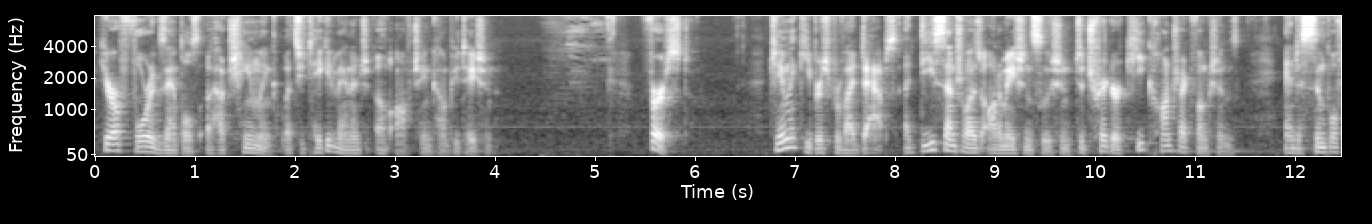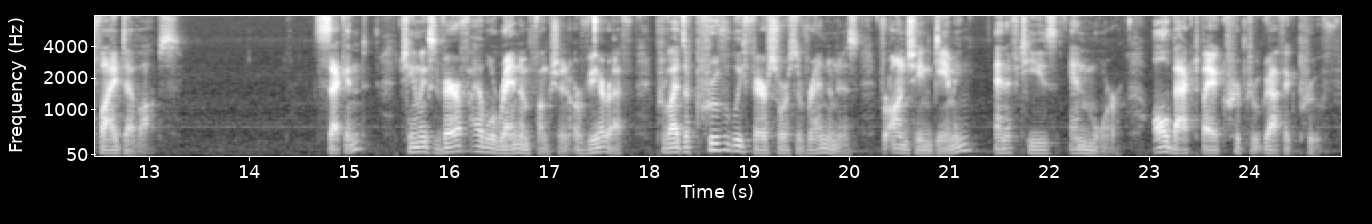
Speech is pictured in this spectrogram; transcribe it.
Here are four examples of how Chainlink lets you take advantage of off-chain computation. First, Chainlink Keepers provide dApps, a decentralized automation solution to trigger key contract functions and to simplify DevOps. Second, Chainlink's verifiable random function, or VRF, provides a provably fair source of randomness for on-chain gaming, NFTs, and more, all backed by a cryptographic proof.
